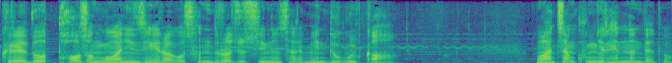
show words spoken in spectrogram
그래도 더 성공한 인생이라고 손들어 줄 수 있는 사람이 누굴까? 뭐 한참 궁리를 했는데도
